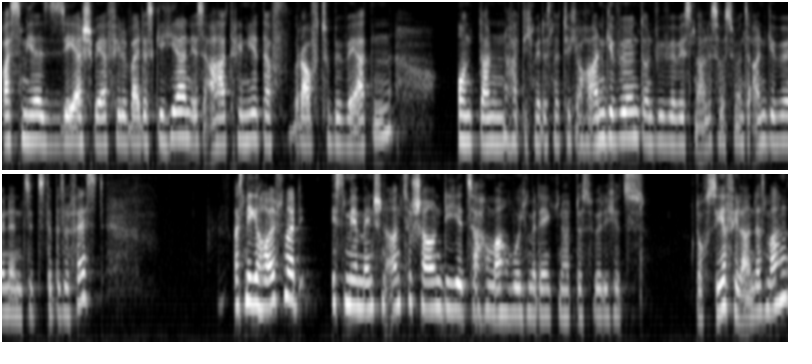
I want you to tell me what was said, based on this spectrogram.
was mir sehr schwer fiel, weil das Gehirn ist A, trainiert darauf zu bewerten. Und dann hatte ich mir das natürlich auch angewöhnt und wie wir wissen, alles, was wir uns angewöhnen, sitzt ein bisschen fest. Was mir geholfen hat, ist mir Menschen anzuschauen, die jetzt Sachen machen, wo ich mir denke, na, das würde ich jetzt doch sehr viel anders machen.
